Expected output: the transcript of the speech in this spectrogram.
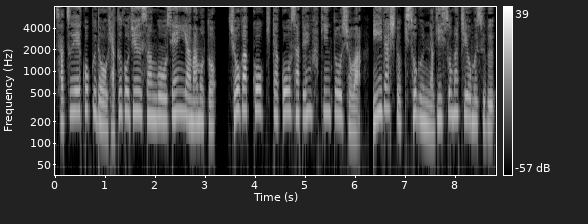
撮影国道153号線山本、小学校北交差点付近当初は、飯田市と木曽郡な木曽町を結ぶ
